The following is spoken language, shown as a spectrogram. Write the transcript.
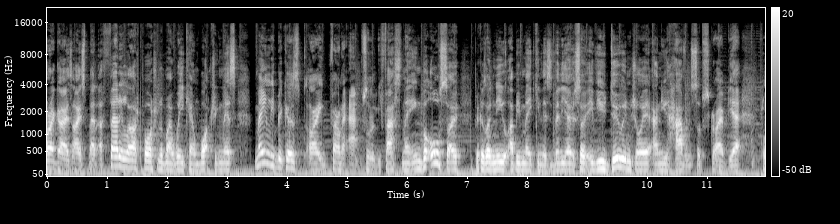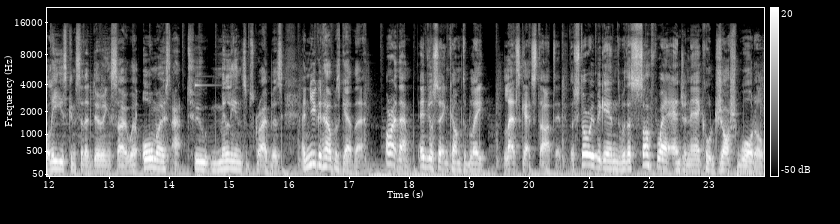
Alright guys, I spent a fairly large portion of my weekend watching this, mainly because I found it absolutely fascinating, but also because I knew I'd be making this video, so if you do enjoy it and you haven't subscribed yet, please consider doing so. We're almost at 2 million subscribers, and you could help us get there. Alright then, if you're sitting comfortably, Let's get started. The story begins with a software engineer called Josh Wardle.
